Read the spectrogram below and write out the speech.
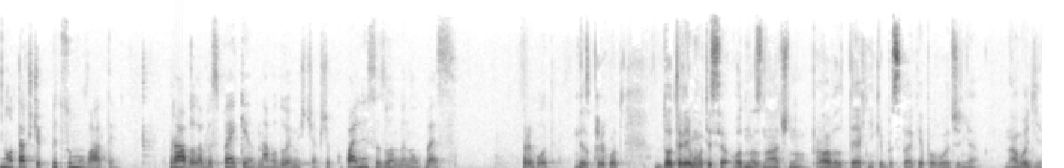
ну так, щоб підсумувати правила безпеки на водоймищах, щоб купальний сезон минув без пригод. Без приход дотримуватися однозначно правил техніки безпеки поводження на воді.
